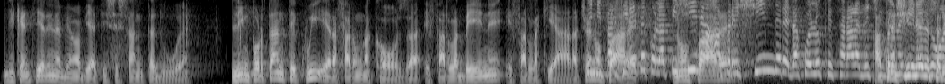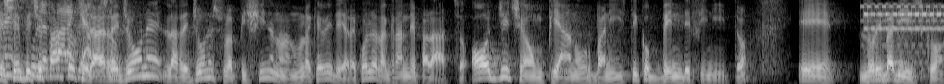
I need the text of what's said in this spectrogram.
di cantieri ne abbiamo avviati 62 L'importante qui era fare una cosa e farla bene e farla chiara. Cioè Quindi non partirete fare, con la piscina fare... a prescindere da quello che sarà la decisione A prescindere di per il semplice fatto che la regione, la regione, sulla piscina non ha nulla a che vedere. Quello era il grande palazzo. Oggi c'è un piano urbanistico ben definito e lo ribadisco,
